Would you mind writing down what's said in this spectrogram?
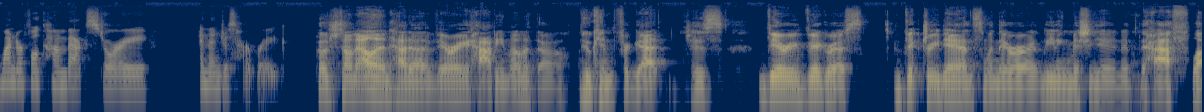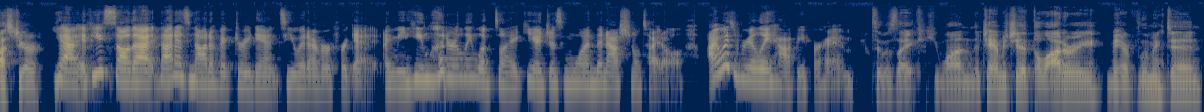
wonderful comeback story and then just heartbreak. Coach Tom Allen had a very happy moment, though. Who can forget his very vigorous victory dance when they were leading Michigan at the half last year? Yeah, if you saw that, that is not a victory dance you would ever forget. I mean, he literally looked like he had just won the national title. I was really happy for him. It was like he won the championship, the lottery, mayor of Bloomington.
